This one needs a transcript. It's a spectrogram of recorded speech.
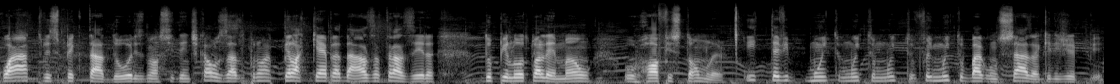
quatro espectadores no acidente causado por uma, pela quebra da asa traseira do piloto alemão, o Hoff Stommler. E teve muito, muito, muito, foi muito bagunçado aquele GP.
